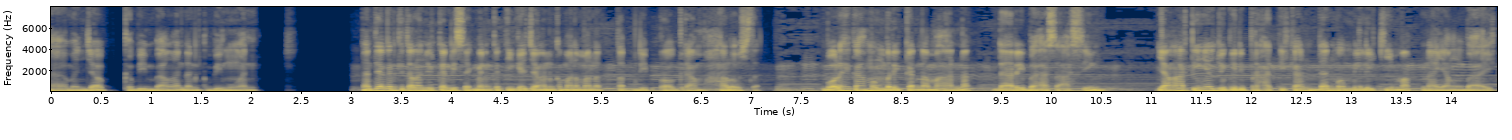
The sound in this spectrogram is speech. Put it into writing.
uh, menjawab kebimbangan dan kebingungan. Nanti akan kita lanjutkan di segmen ketiga, jangan ke mana-mana tetap di program Halo Ustaz. Bolehkah memberikan nama anak dari bahasa asing yang artinya juga diperhatikan dan memiliki makna yang baik?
